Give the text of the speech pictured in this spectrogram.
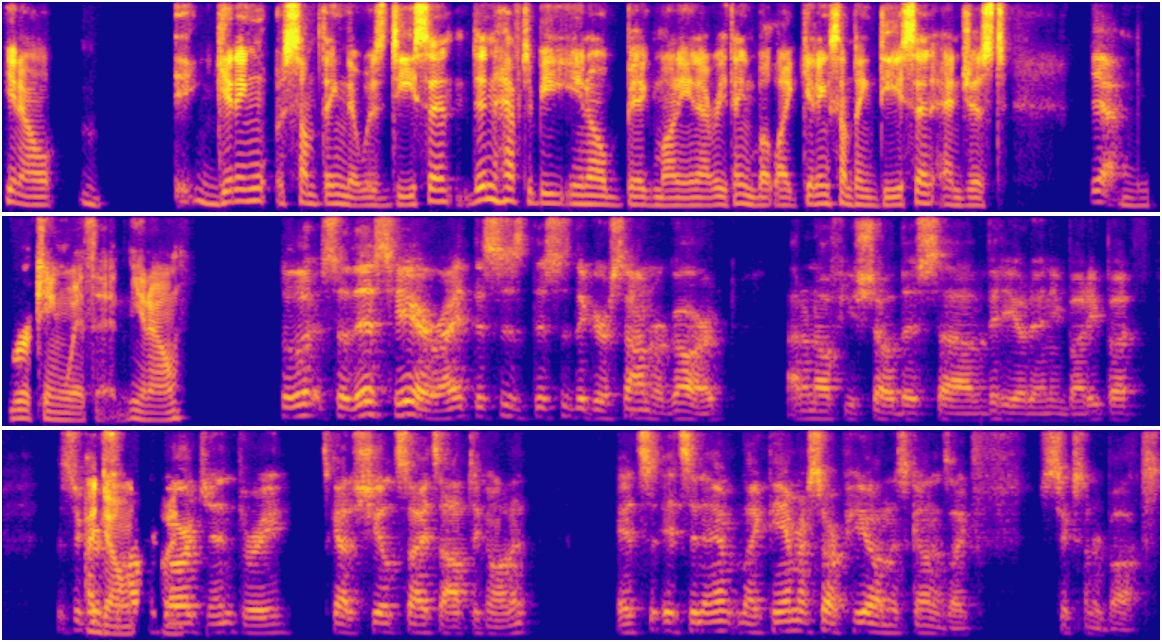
you know getting something that was decent didn't have to be you know big money and everything but like getting something decent and just Yeah. working with it you know So so this here, right? This is this is the Girsan Regard. I don't know if you show this uh, video to anybody, but this is a don't, Guard Gen 3. It's got a shield sights optic on it. It's it's an M like the MSRP on this gun is like 600 bucks.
